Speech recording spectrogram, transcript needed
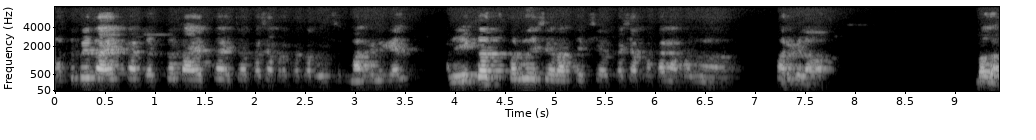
मतभेद आहेत का गटगट आहेत का याच्यावर कशा प्रकारचा भविष्यात मार्ग निघेल? आणि एकच पनवेल शहर अध्यक्ष कशा प्रकारे आपण अं, मार्गी लावा बघा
